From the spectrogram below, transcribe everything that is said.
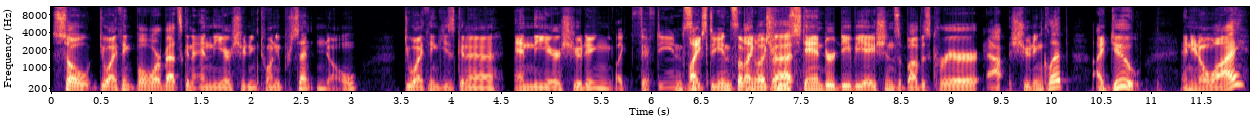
So, do I think Bo Horvat's going to end the year shooting 20%? No. Do I think he's going to end the year shooting like 15, like 16, something like, two that. standard deviations above his career shooting clip? I do. And you know why?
